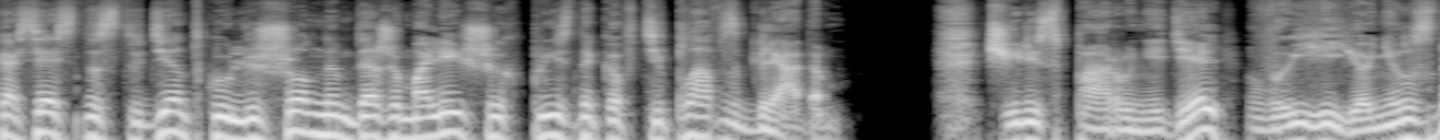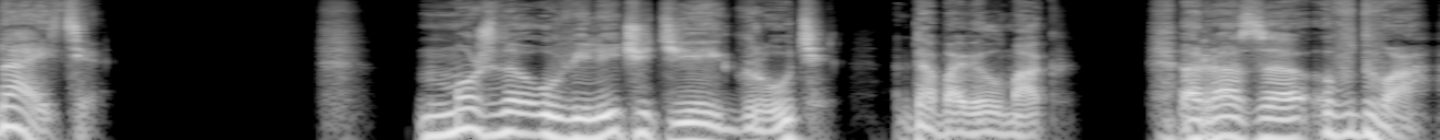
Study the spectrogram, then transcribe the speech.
косясь на студентку, лишенным даже малейших признаков тепла взглядом. «Через пару недель вы ее не узнаете». «Можно увеличить ей грудь», — добавил маг. «Раза в два».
